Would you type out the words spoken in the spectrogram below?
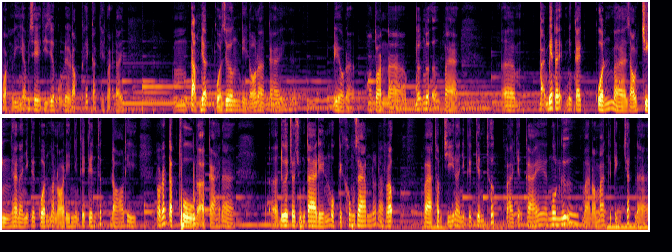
quản lý ABC thì Dương cũng đều đọc hết các thể loại đấy. Cảm nhận của Dương thì đó là cái điều là hoàn toàn là bỡ ngỡ và uh, bạn biết đấy những cái cuốn mà giáo trình hay là những cái cuốn mà nói đến những cái kiến thức đó thì nó rất đặc thù là ở cái là ờ, đưa cho chúng ta đến một cái không gian rất là rộng và thậm chí là những cái kiến thức và những cái ngôn ngữ mà nó mang cái tính chất là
